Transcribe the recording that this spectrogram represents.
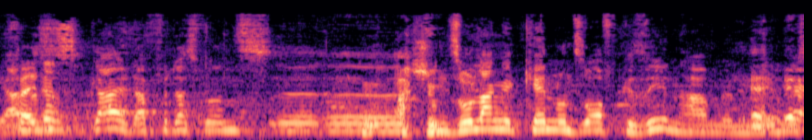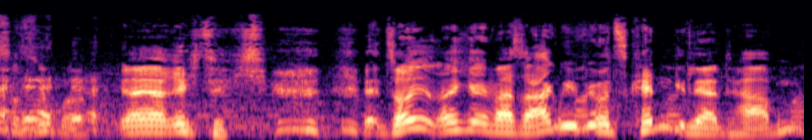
Ja, Fällt das ist geil. Dafür, dass wir uns äh, äh, schon so lange kennen und so oft gesehen haben im Leben, ist das super. Ja, ja, richtig. Soll, soll ich euch mal sagen, wie wir uns kennengelernt haben?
